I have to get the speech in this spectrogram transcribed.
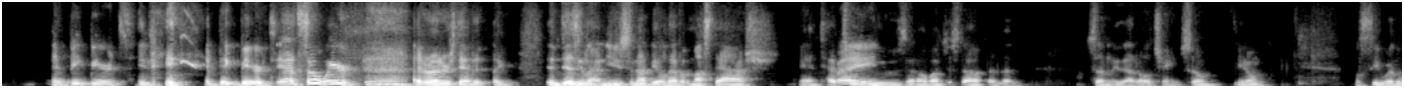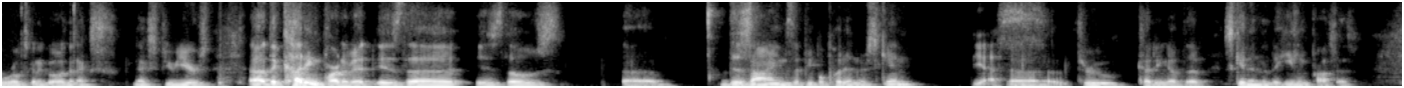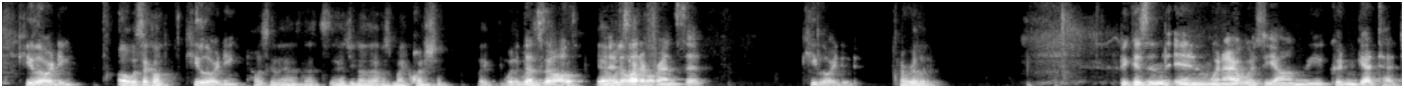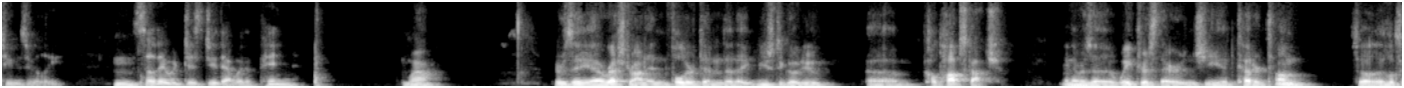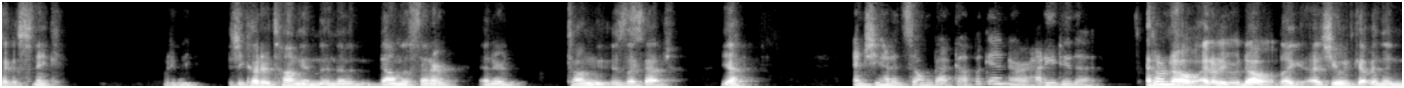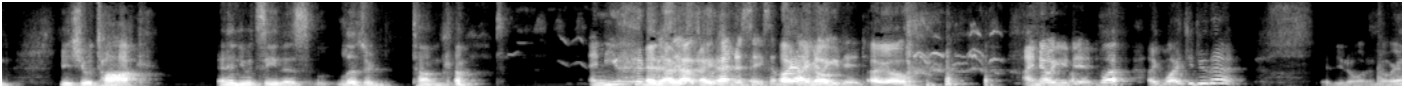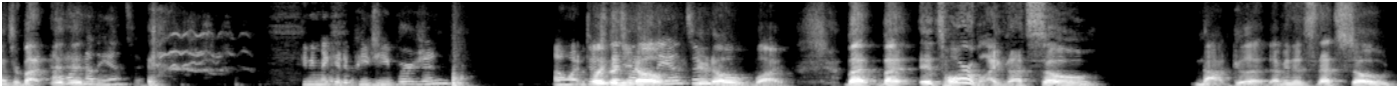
And big beards. and big beards. Yeah, it's so weird. I don't understand it. Like in Disneyland, you used to not be able to have a mustache and tattoos right. and a whole bunch of stuff, and then suddenly that all changed. So you know, we'll see where the world's going to go in the next next few years. Uh, the cutting part of it is the is those uh, designs that people put in their skin. Yes. Uh, through cutting of the skin into the healing process. Keloiding. oh, what's that called? Keloiding. I was gonna ask. That's how'd you know that was my question? Like what, what that's is that called? called? Yeah, I had a lot of friends that keloided. Oh, really? Because in in when I was young, you couldn't get tattoos really, mm. so they would just do that with a pin. Wow. There's a, a uh, restaurant in Fullerton that I used to go to um, called hopscotch, and there was mm. a waitress there, and she had cut her tongue, so it looks like a snake. What do you mean? She cut her tongue in, in the down the center, and her tongue is like that. Yeah. And she had it sewn back up again, or how do you do that? I don't know. I don't even know. Like uh, she would come and then you- she would talk, and then you would see this lizard tongue come. Out. And you couldn't And I- resist. I- you I- had to say something. Oh yeah, I, I, know go, you did. I go. I know you did. what? Like, why'd you do that? And you don't want to know her answer, but I want to know the answer. Can you make it a PG version? I want. Don't well, you then you wanna know, the answer? you know why. But but it's horrible. Like that's so not good. I mean, it's that's so.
